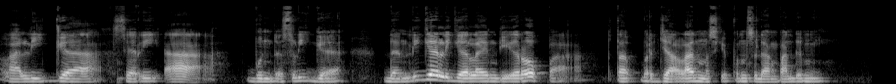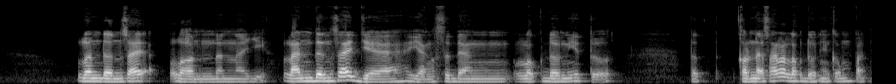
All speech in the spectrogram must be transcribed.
La Liga, Serie A, Bundesliga, dan liga-liga lain di Eropa tetap berjalan meskipun sedang pandemi. London saya London lagi London saja yang sedang lockdown itu kalau tidak salah lockdown yang keempat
